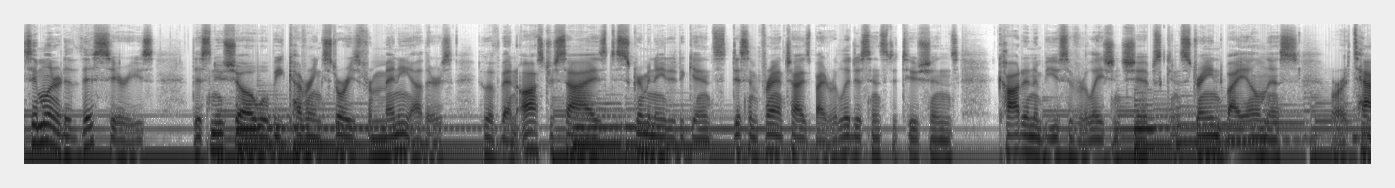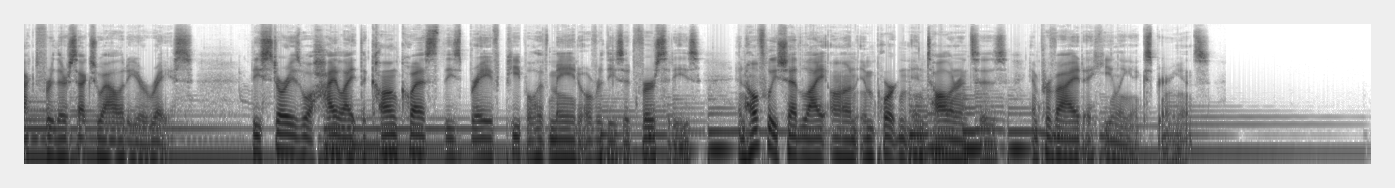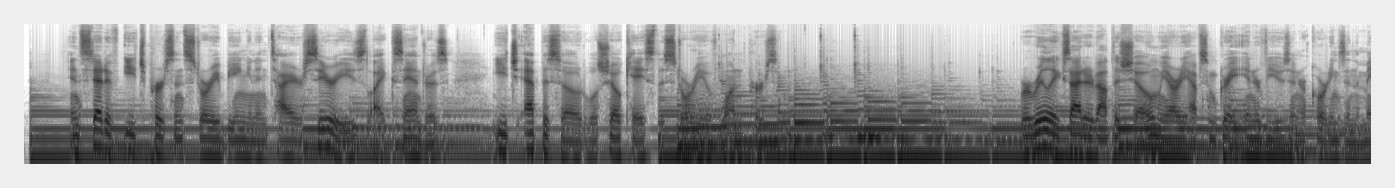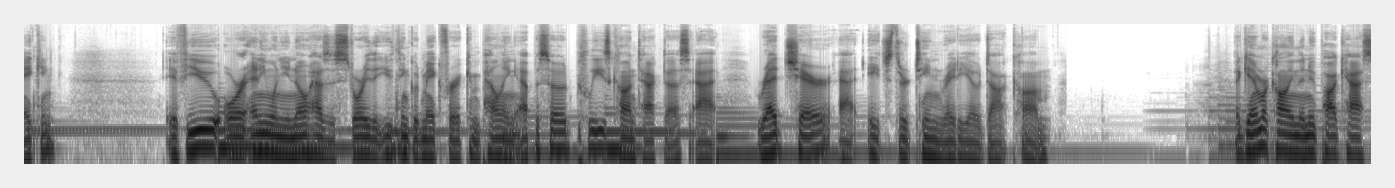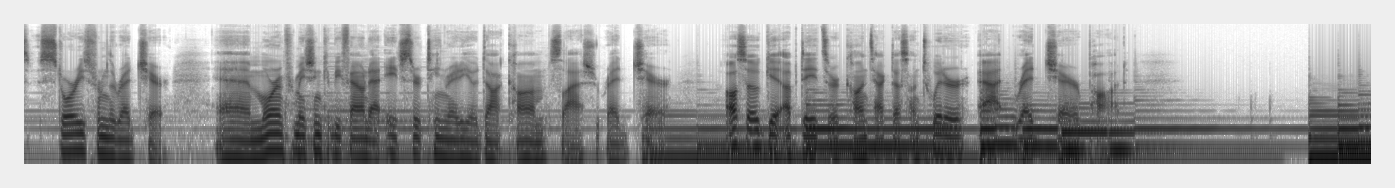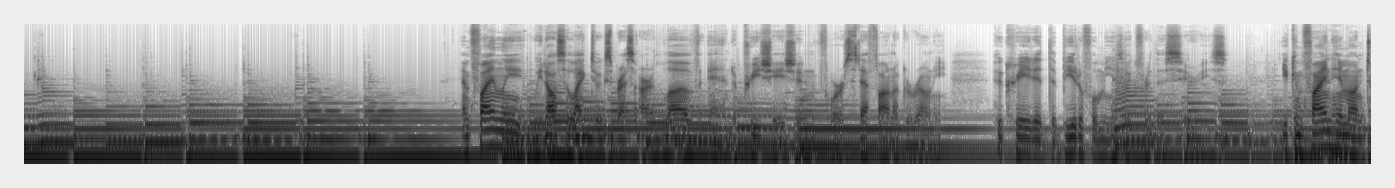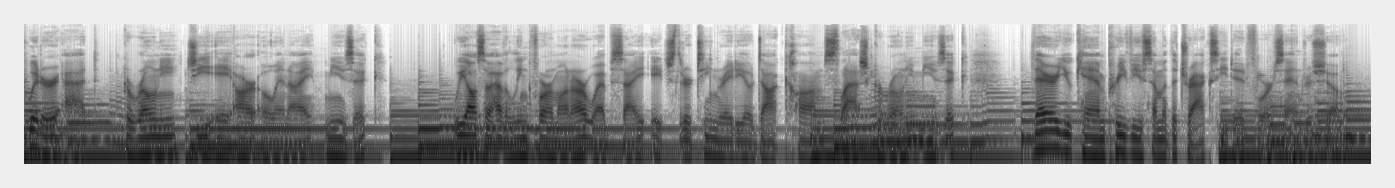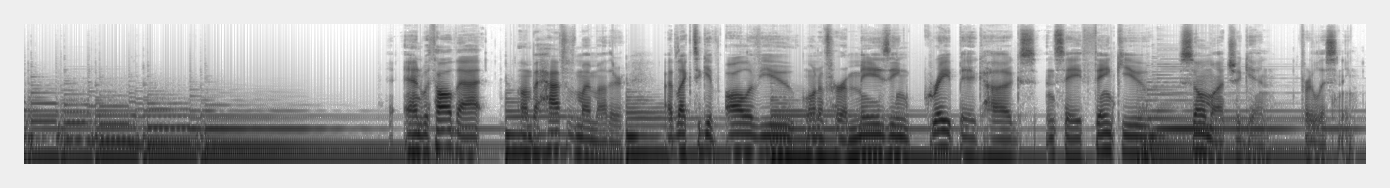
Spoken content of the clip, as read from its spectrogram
Similar to this series, this new show will be covering stories from many others who have been ostracized, discriminated against, disenfranchised by religious institutions, caught in abusive relationships, constrained by illness, or attacked for their sexuality or race. These stories will highlight the conquests these brave people have made over these adversities and hopefully shed light on important intolerances and provide a healing experience. Instead of each person's story being an entire series like Sandra's, each episode will showcase the story of one person. We're really excited about this show, and we already have some great interviews and recordings in the making. If you or anyone you know has a story that you think would make for a compelling episode, please contact us at redchair at h13radio.com. Again, we're calling the new podcast Stories from the Red Chair. And more information can be found at h13radio.com slash redchair. Also, get updates or contact us on Twitter at redchairpod. And finally, we'd also like to express our love and appreciation for Stefano Garoni, who created the beautiful music for this series. You can find him on Twitter at Garoni, G A R O N I, music. We also have a link for him on our website, h13radio.com slash Garoni music. There you can preview some of the tracks he did for Sandra's show. And with all that, on behalf of my mother, I'd like to give all of you one of her amazing, great big hugs and say thank you so much again for listening.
